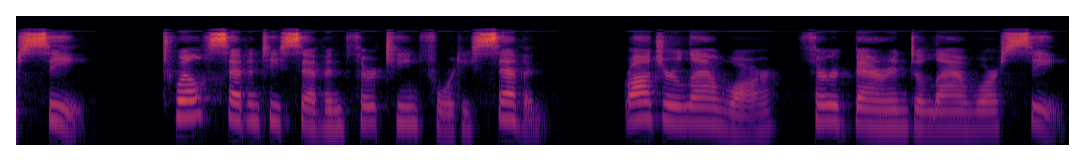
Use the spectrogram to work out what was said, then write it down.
c. 1277-1347. Roger la Warr, 3rd Baron de la Warr c.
